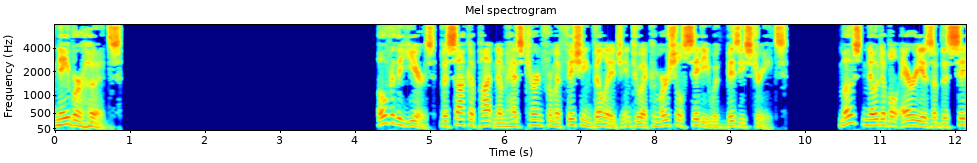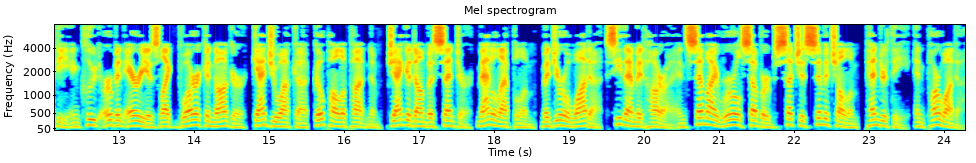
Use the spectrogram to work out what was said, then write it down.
Neighborhoods Over the years, Visakhapatnam has turned from a fishing village into a commercial city with busy streets. Most notable areas of the city include urban areas like Dwaraka Nagar, Gajuwaka, Gopalapatnam, Jagadamba Centre, Madalapallam, Madurawada, Sithamudhara and semi-rural suburbs such as Simhachalam, Pendarthi, and Parwada.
